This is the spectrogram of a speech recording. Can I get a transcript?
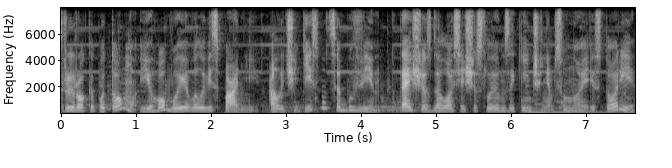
Три роки по тому його виявили в Іспанії. Але чи дійсно це був він? Те, що здалося щасливим закінченням сумної історії,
